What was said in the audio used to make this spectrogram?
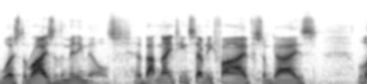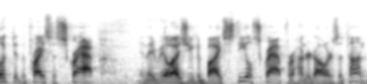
was the rise of the mini mills. About 1975, some guys looked at the price of scrap and they realized you could buy steel scrap for $100 a ton.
